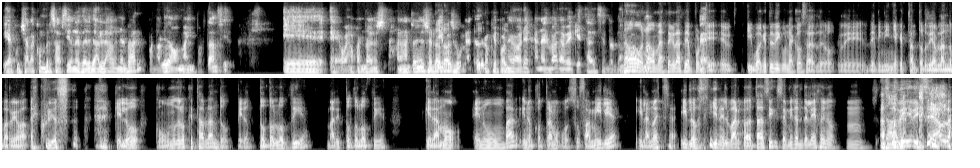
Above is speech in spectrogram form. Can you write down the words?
y a escuchar las conversaciones del de al lado en el bar, pues no le damos más importancia. Eh, eh, bueno, Juan Antonio, se ríe, no, pues seguramente de los que pone la oreja en el bar a ver qué está diciendo el No, no, me hace gracia porque eh. igual que te digo una cosa de, lo, de, de mi niña que está todo el día hablando para arriba, es curioso que luego con uno de los que está hablando, pero todos los días, ¿vale? Todos los días, quedamos en un bar y nos encontramos con su familia y la nuestra. Y, luego, y en el bar, cuando está así, se miran de lejos y no. Mm, no y se habla.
